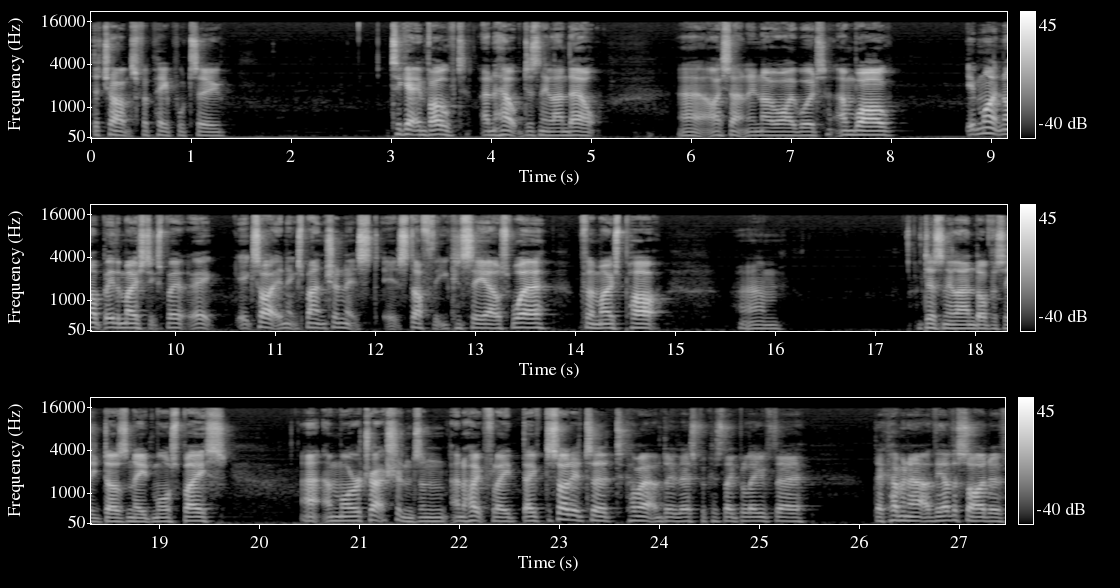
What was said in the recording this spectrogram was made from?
the chance for people to to get involved and help Disneyland out. Uh, I certainly know I would. And while it might not be the most exp- exciting expansion, it's it's stuff that you can see elsewhere for the most part. Um, Disneyland obviously does need more space uh, and more attractions, and, and hopefully they've decided to, to come out and do this because they believe they're they're coming out of the other side of,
